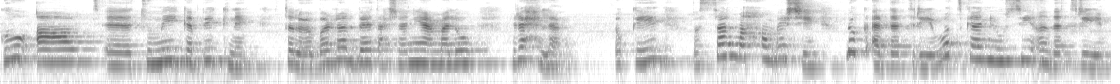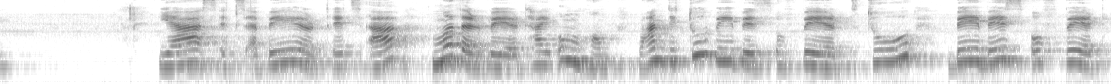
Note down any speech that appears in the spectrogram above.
go out uh, to make a picnic طلعوا برا البيت عشان يعملوا رحلة أوكي بس صار معهم اشي look at the tree what can you see on the tree yes it's a bird it's a mother bird هاي أمهم وعندي two babies of bird two babies of bird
